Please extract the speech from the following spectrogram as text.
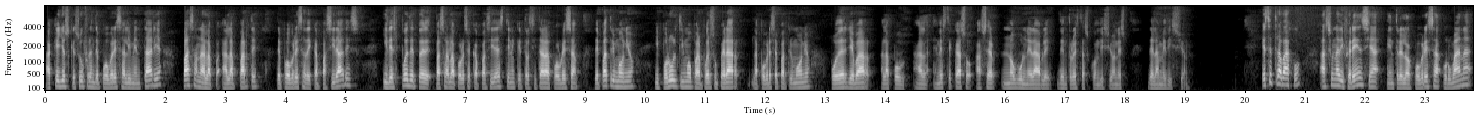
Aquellos que sufren de pobreza alimentaria pasan a la, parte de pobreza de capacidades y después de pasar la pobreza de capacidades tienen que transitar a la pobreza de patrimonio y por último, para poder superar la pobreza de patrimonio, poder llevar, a la, en este caso, a ser no vulnerable dentro de estas condiciones de la medición. Este trabajo hace una diferencia entre la pobreza urbana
